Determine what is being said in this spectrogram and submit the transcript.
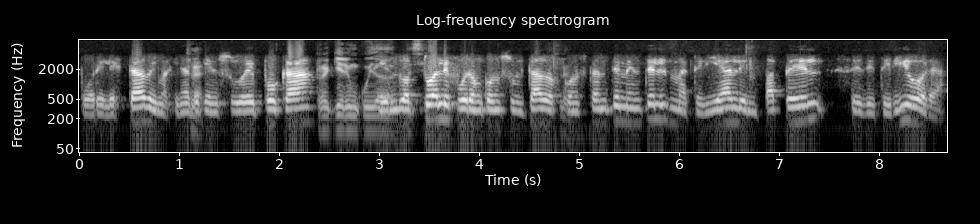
por el Estado, imagínate que en su época, Requiere un cuidado siendo actuales, fueron consultados constantemente, el material en papel se deteriora,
